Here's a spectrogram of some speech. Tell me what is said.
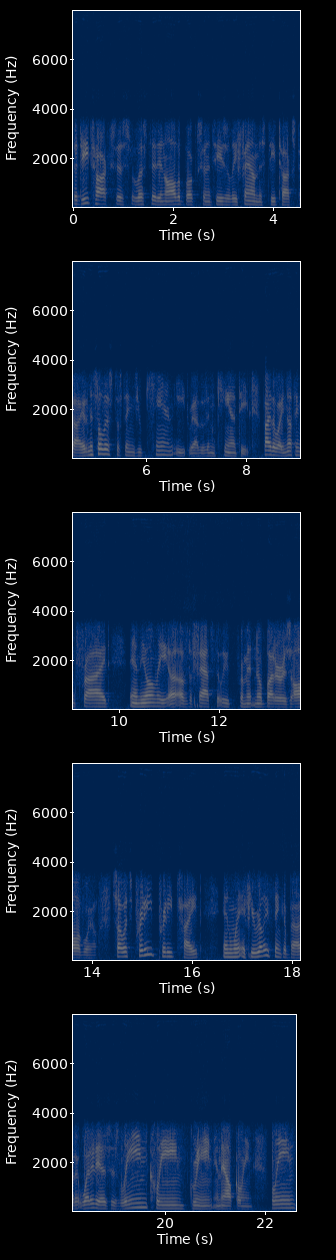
The detox is listed in all the books and it's easily found, this detox diet. And it's a list of things you can eat rather than can't eat. By the way, nothing fried, and the only uh, of the fats that we permit no butter is olive oil. So it's pretty, pretty tight. And when, if you really think about it, what it is is lean, clean, green, and alkaline. Lean,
